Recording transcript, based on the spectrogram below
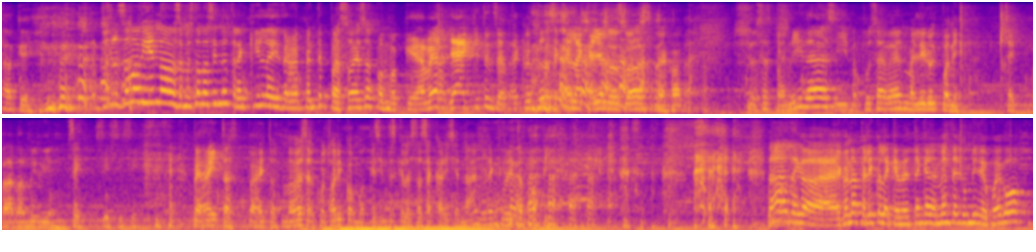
ah, ok. Pues la estaba viendo, se me estaba haciendo tranquila y de repente pasó eso como que, a ver, ya quítense, creo que los eché a la calle los dos, mejor. Luces prendidas y me puse a ver My Little Pony. Sí, Para dormir bien. sí, sí, sí, sí. Perritos, perritos. No ves el cursor y como que sientes que lo estás acariciando. Ah, mira qué bonito papi. no, digo, alguna película que me tenga en mente, algún videojuego.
